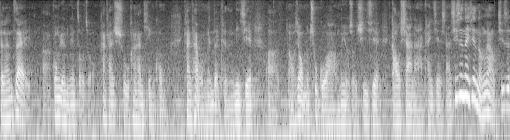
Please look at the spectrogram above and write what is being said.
可能在啊、公园里面走走，看看树，看看天空，看看我们的可能那些啊，好、像我们出国啊，我们有时候去一些高山啊，看一些山。其实那些能量，其实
